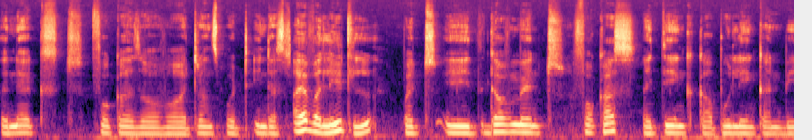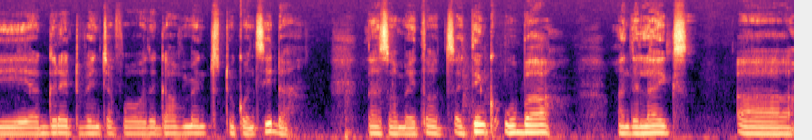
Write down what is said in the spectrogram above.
the next focus of our transport industry. I have a little, but eh, with government focus, I think carpooling can be a great venture for the government to consider. That's are my thoughts. I think Uber and the likes are,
